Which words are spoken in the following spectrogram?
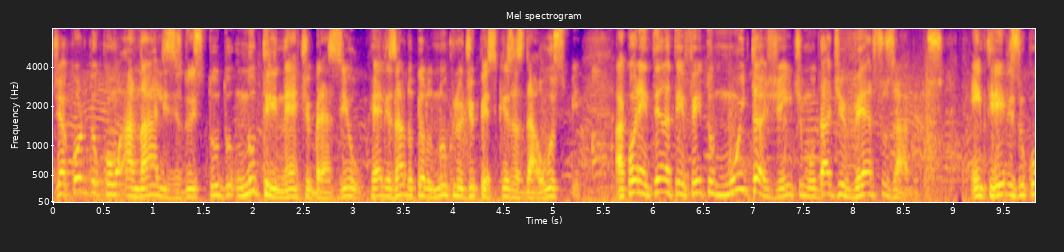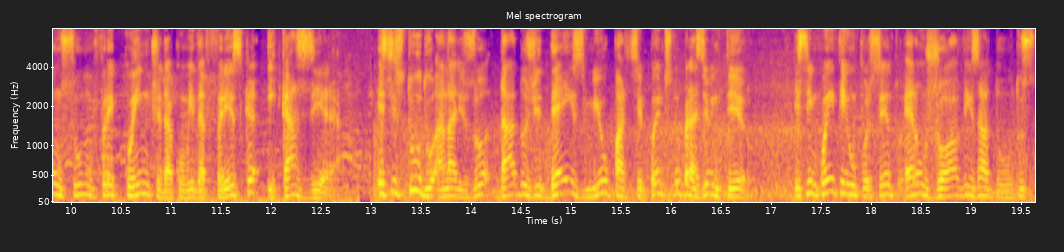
De acordo com análises do estudo Nutrinet Brasil, realizado pelo Núcleo de Pesquisas da USP, a quarentena tem feito muita gente mudar diversos hábitos, entre eles o consumo frequente da comida fresca e caseira. Esse estudo analisou dados de 10 mil participantes do Brasil inteiro e 51% eram jovens adultos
